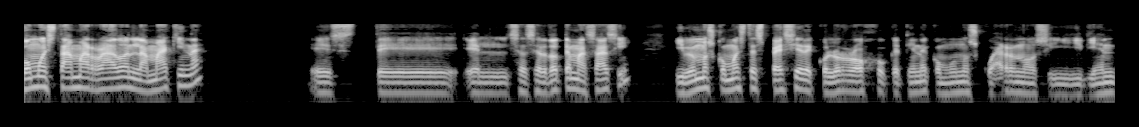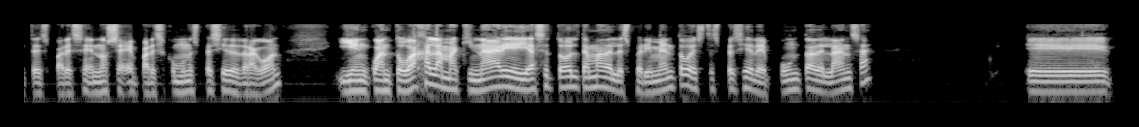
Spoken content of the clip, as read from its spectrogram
cómo está amarrado en la máquina este, el sacerdote Masasi y vemos como esta especie de color rojo que tiene como unos cuernos y dientes, parece, no sé, parece como una especie de dragón. Y en cuanto baja la maquinaria y hace todo el tema del experimento, esta especie de punta de lanza, eh,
